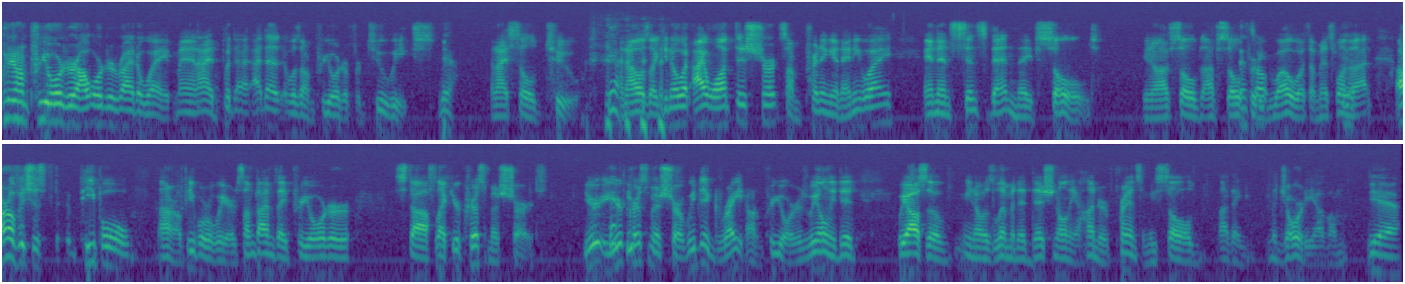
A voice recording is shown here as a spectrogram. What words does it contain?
put it on pre-order. I'll order right away." Man, I had put that. I did, it was on pre-order for two weeks. Yeah. And I sold two. Yeah. And I was like, you know what? I want this shirt, so I'm printing it anyway. And then since then, they've sold. You know, I've sold. I've sold That's pretty all- well with them. It's one Yeah. of the. I don't know if it's just people. I don't know. People are weird. Sometimes they pre-order stuff like your Christmas shirt. Your your Christmas shirt. We did great on pre-orders. We only did. We also, you know, it was limited edition, only 100 prints, and we sold, I think, majority of them. yeah.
